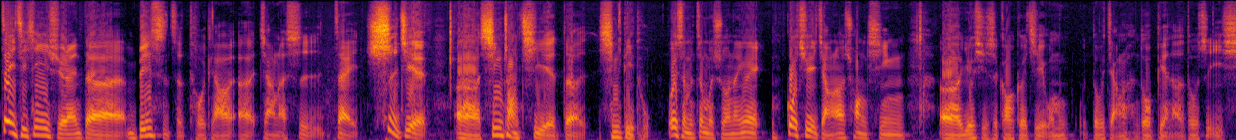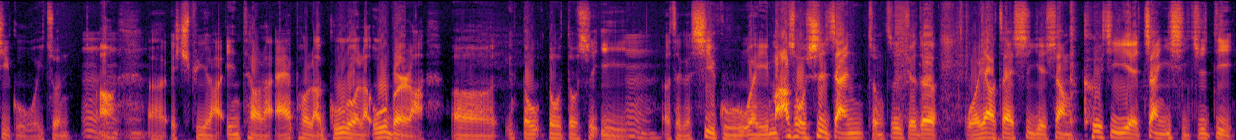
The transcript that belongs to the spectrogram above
这一期《经济学人》的 Business 的头条，呃，讲的是在世界呃新创企业的新地图。为什么这么说呢？因为过去讲到创新，呃，尤其是高科技，我们都讲了很多遍了，都是以细股为尊啊，呃，HP 啦、Intel 啦、Apple 啦、Google 啦、Uber 啦，呃，都都都是以呃这个细股为马首是瞻。总之，觉得我要在世界上科技业占一席之地。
